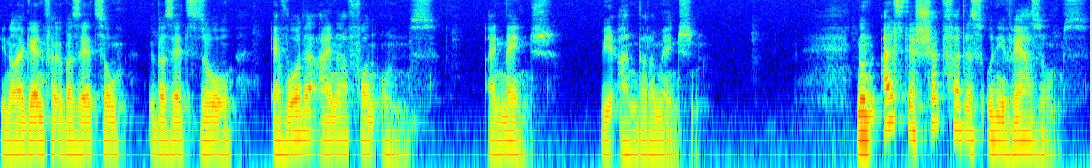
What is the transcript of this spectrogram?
Die neue Genfer Übersetzung übersetzt so, er wurde einer von uns, ein Mensch wie andere Menschen. Nun, als der Schöpfer des Universums,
